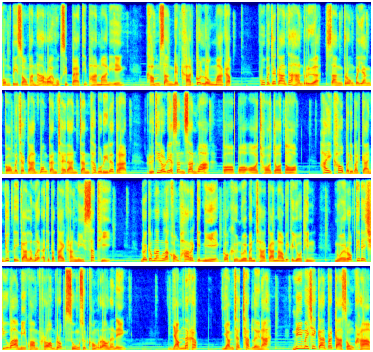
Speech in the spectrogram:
คมปี 2568 ที่ผ่านมานี่เองคำสั่งเด็ดขาดก็ลงมาครับ ผู้บัญชาการทหารเรือ สั่งตรงไปยังกองบัญชาการป้องกันชายแดนจันทบุรีและตราด หรือที่เราเรียกสั้นๆว่า กปอชจต ให้เข้าปฏิบัติการยุติการละเมิดอธิปไตยครั้งนี้สักทีโดยกำลังหลักของภารกิจนี้ก็คือหน่วยบัญชาการนาวิกโยธิน หน่วยรบที่ได้ชื่อว่ามีความพร้อมรบสูงสุดของเรานั่นเอง ย้ำนะครับ ย้ำชัดๆเลยนะ นี่ไม่ใช่การประกาศสงคราม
